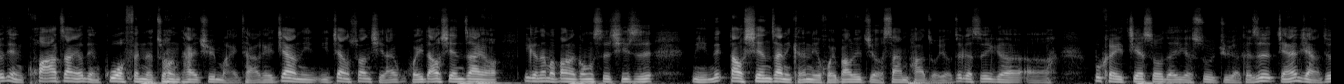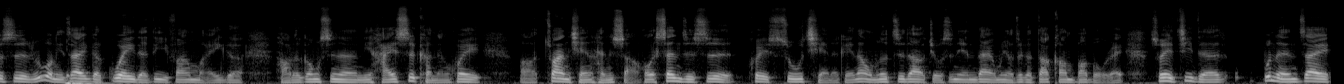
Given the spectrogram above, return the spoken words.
有点夸张、有点过分的状态去买它，OK？这样你你这样算起来，回到现在哦，一个那么棒的公司，其实你那到现在你可能你回报率只有三趴左右，这个是一个呃不可以接受的一个数据了。可是简单讲，就是如果你在一个贵的地方买一个好的公司呢，你还是可能会啊赚钱很少，或甚至是会输钱的。OK？那我们都知道九十年代我们有这个 dot com bubble，right？所以记得。不能再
